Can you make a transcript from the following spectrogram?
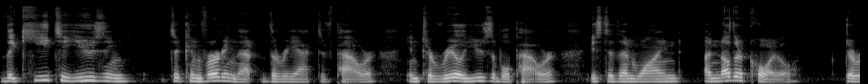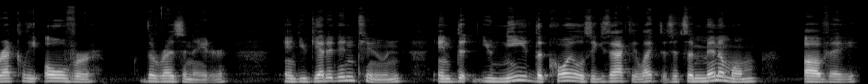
the key to using to converting that the reactive power into real usable power is to then wind another coil directly over the resonator and you get it in tune and you need the coils exactly like this. It's a minimum of a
